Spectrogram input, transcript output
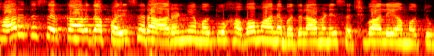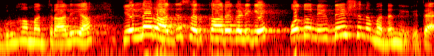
ಭಾರತ ಸರ್ಕಾರದ ಪರಿಸರ, ಅರಣ್ಯ ಮತ್ತು ಹವಾಮಾನ ಬದಲಾವಣೆ ಸಚಿವಾಲಯ ಮತ್ತು ಗೃಹ ಮಂತ್ರಾಲಯ ಎಲ್ಲ ರಾಜ್ಯ ಸರ್ಕಾರಗಳಿಗೆ ಒಂದು ನಿರ್ದೇಶನವನ್ನು ನೀಡಿದೆ.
